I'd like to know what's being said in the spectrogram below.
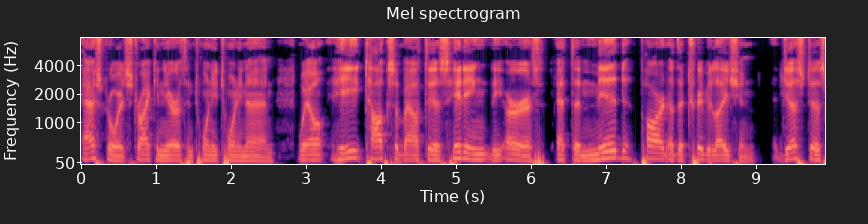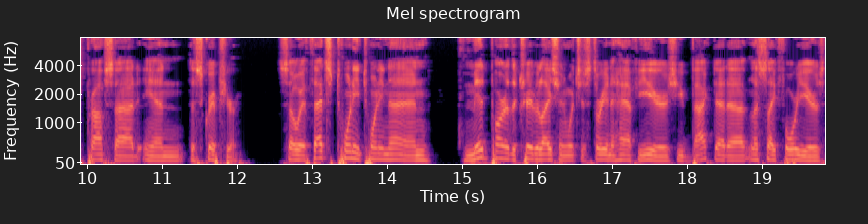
asteroid striking the Earth in 2029. Well, he talks about this hitting the Earth at the mid part of the tribulation just as prophesied in the scripture. So if that's 2029, mid part of the tribulation, which is three and a half years, you back that up, let's say four years,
